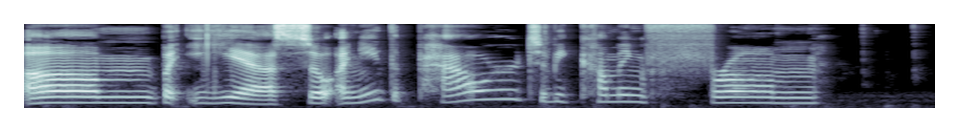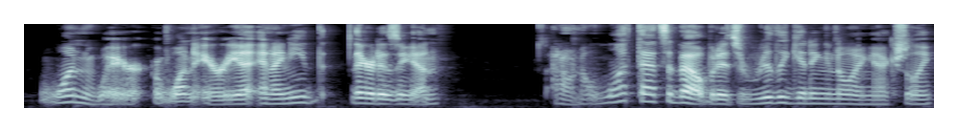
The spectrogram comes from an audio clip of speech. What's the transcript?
Um, but yeah, so I need the power to be coming from one where one area, and I need there it is again. I don't know what that's about, but it's really getting annoying actually.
